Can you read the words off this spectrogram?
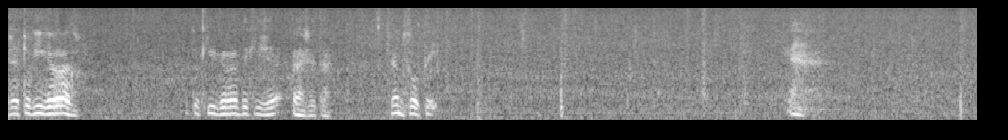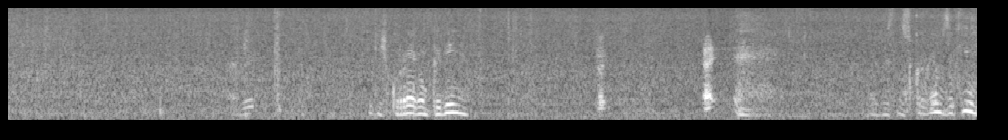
Já estou aqui agarrado. Estou aqui agarrado aqui já. Ah, já está. Já me soltei. A ver. Aqui escorrega um bocadinho. Ai. A ver se nos escorregamos aqui.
